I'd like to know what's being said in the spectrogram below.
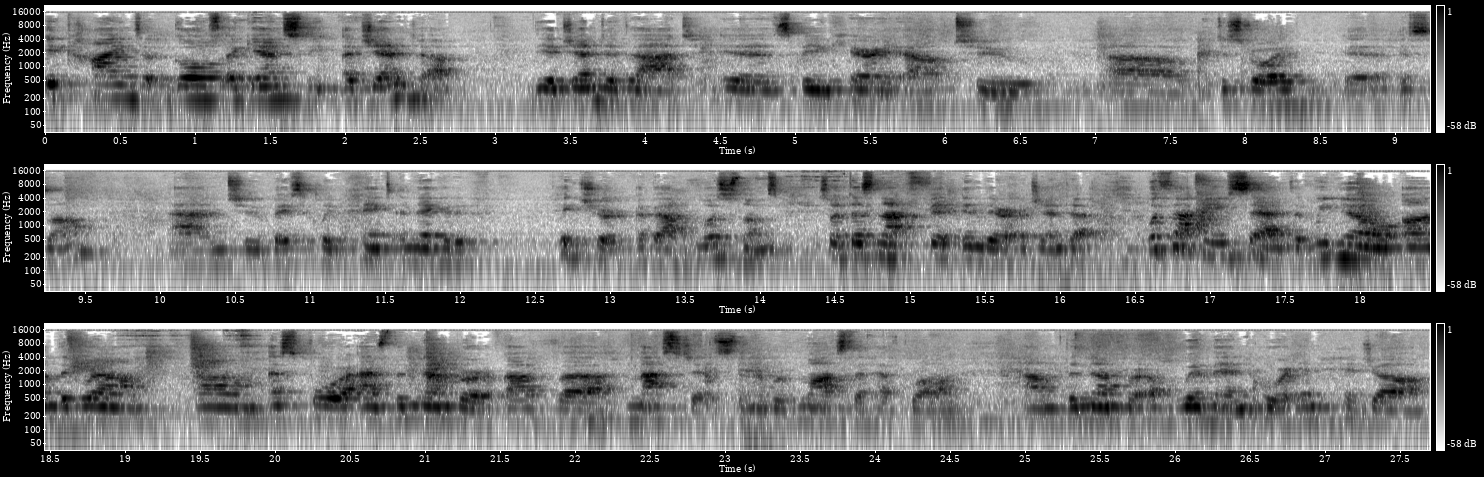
it kind of goes against the agenda, the agenda that is being carried out to uh, destroy uh, Islam and to basically paint a negative picture about Muslims, so it does not fit in their agenda. With that being said, that we know on the ground um, as far as the number of uh, masjids, the number of mosques that have grown, um, the number of women who are in hijab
